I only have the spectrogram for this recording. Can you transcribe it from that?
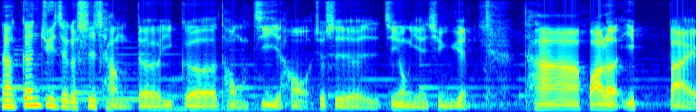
那根据这个市场的一个统计，哈，就是金融研训院，他花了一百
